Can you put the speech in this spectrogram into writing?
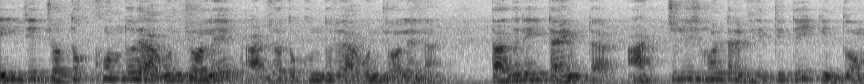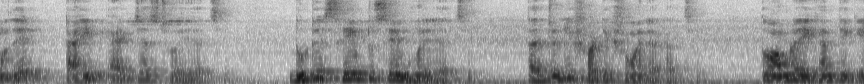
এই যে যতক্ষণ ধরে আগুন জ্বলে আর যতক্ষণ ধরে আগুন জ্বলে না, তাদের এই টাইমটা আটচল্লিশ ঘণ্টার ভিত্তিতেই কিন্তু আমাদের টাইম অ্যাডজাস্ট হয়ে যাচ্ছে। দুটোই সেম টু সেম হয়ে যাচ্ছে। তার জন্যই সঠিক সময় দেখাচ্ছে। তো আমরা এখান থেকে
